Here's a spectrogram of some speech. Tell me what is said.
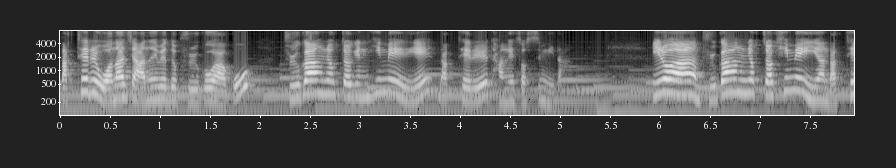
낙태를 원하지 않음에도 불구하고 불가항력적인 힘에 의해 낙태를 당했었습니다. 이러한 불가항력적 힘에 의한 낙태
